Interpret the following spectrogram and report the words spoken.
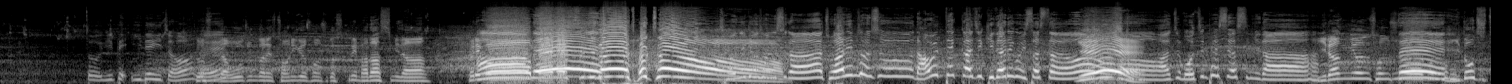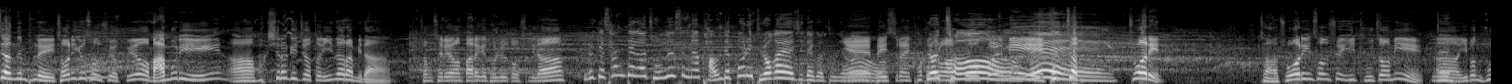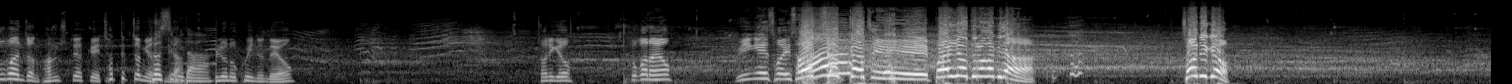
또 2대 2대 2죠. 그렇습니다. 네. 오중간에서 전희교 선수가 스크린 받았습니다. 그리고 아, 네. 빼냈습니다. 득점. 전희교 선수가 조아림 선수 나올 때까지 기다리고 있었어요. 예. 어, 아주 멋진 패스였습니다. 1학년 선수 네. 믿어지지 않는 플레이 전희교 선수였고요. 마무리 아, 확실하게 지었던 이나라입니다. 정채련 빠르게 돌려줬습니다. 이렇게 상대가 존을 쓰면 가운데 볼이 들어가야지 되거든요. 예, 베이스라인 타고 그렇죠. 들어갔고 골미 네. 득점. 조아린. 자, 조아린 선수의 이 두 점이 네. 아, 이번 후반전 광주대학교의 첫 득점이었습니다. 그렇습니다. 올려놓고 있는데요. 전희교 또 가나요? 윙에서의 아! 석점까지 네. 빨려 들어갑니다. 전희교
